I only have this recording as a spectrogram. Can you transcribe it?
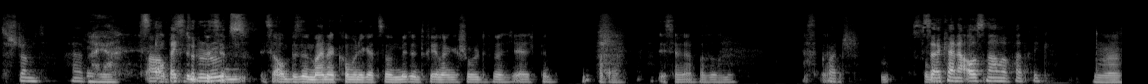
Das stimmt. Ja. Naja, ist, auch, bisschen, bisschen, ist auch ein bisschen meiner Kommunikation mit den Trainern geschuldet, wenn ich ehrlich bin. Aber ist halt einfach so, ne? Ist Quatsch. So. Ist ja keine Ausnahme, Patrick. Ja.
